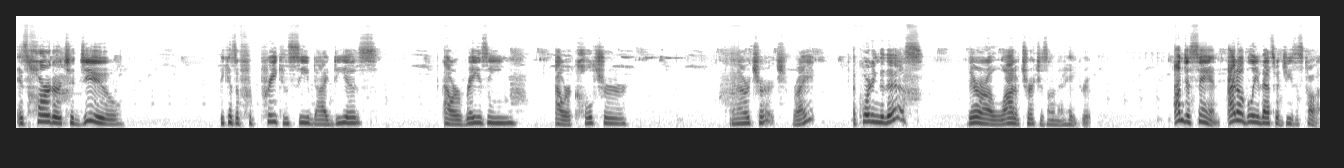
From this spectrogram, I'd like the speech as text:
is harder to do because of preconceived ideas, our raising, our culture, and our church, right? According to this, there are a lot of churches on that hate group. I'm just saying, I don't believe that's what Jesus taught.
